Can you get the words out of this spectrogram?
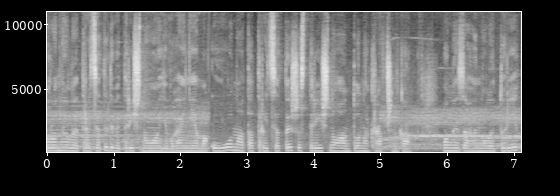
Хоронили 39-річного Євгенія Макугона та 36-річного Антона Кравченка. Вони загинули торік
